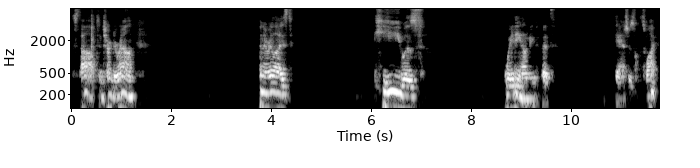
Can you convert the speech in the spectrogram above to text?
stopped and turned around, and I realized he was waiting on me to put the ashes on his wife.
